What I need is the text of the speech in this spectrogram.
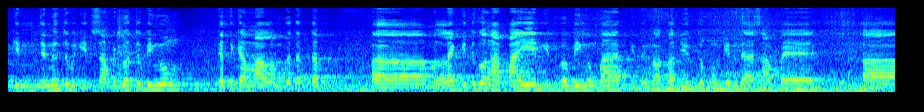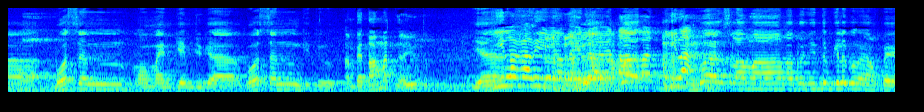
bikin jenuh tuh begitu sampai gue tuh bingung ketika malam gue tetap eh, melek gitu gue ngapain gitu gue bingung banget gitu nonton YouTube mungkin udah sampai eh, bosen mau main game juga bosen gitu Sampai tamat gak YouTube? ya Gila kali gila sampai gua, tamat. Gila. gua selama nonton YouTube gila gue sampai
